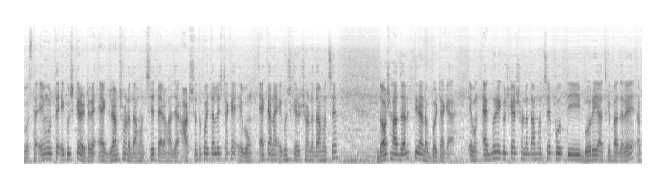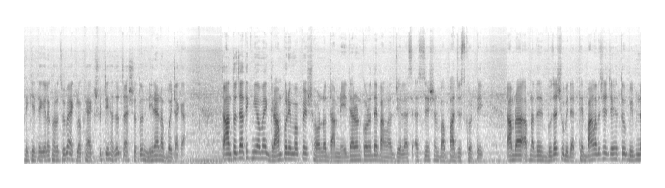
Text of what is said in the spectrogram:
অবস্থা। এই মুহূর্তে একুশ ক্যারেটের এক গ্রাম স্বর্ণের দাম হচ্ছে তেরো হাজার আটশত পঁয়তাল্লিশ টাকা এবং এক আনা একুশ ক্যারেট স্বর্ণের দাম হচ্ছে দশ হাজার তিরানব্বই টাকা। এবং এক ভরি একুশ ক্যারেট স্বর্ণের দাম হচ্ছে প্রতি ভরি আজকে বাজারে আপনি কিনতে গেলে খরচ হবে এক লক্ষ একষট্টি হাজার চারশত নিরানব্বই টাকা। তো আন্তর্জাতিক নিয়মে গ্রাম পরিমাপের স্বর্ণ দাম নির্ধারণ করে দেয় বাংলাদেশ জুয়েলার্স অ্যাসোসিয়েশন বা বাজুস কর্তৃক। আমরা আপনাদের বোঝার সুবিধার্থে বাংলাদেশে যেহেতু বিভিন্ন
